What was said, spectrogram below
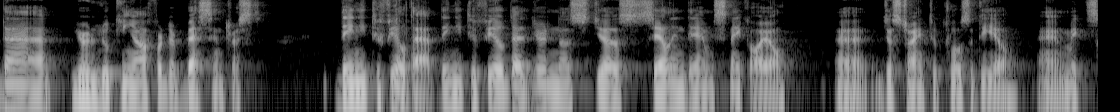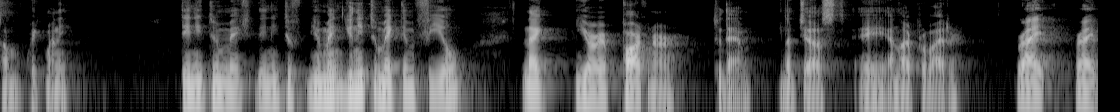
that you're looking out for their best interest. They need to feel that. They need to feel that you're not just selling them snake oil, uh, just trying to close a deal and make some quick money they need to make they need to you mean you need to make them feel like you're a partner to them not just a another provider right right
